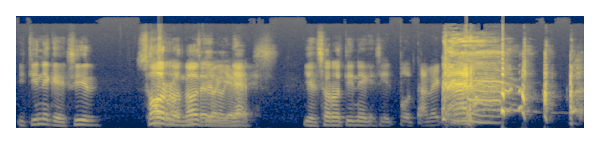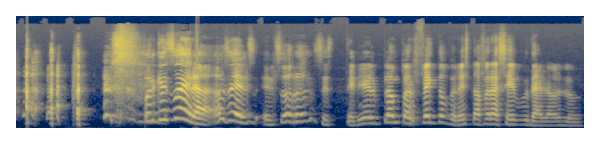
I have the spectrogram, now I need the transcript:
y tiene que decir, zorro, no, te, lo lleves. Y el zorro tiene que decir, puta, me cagaron. Porque eso era. O sea, el, el zorro se- tenía el plan perfecto, pero esta frase, puta, lo, lo,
